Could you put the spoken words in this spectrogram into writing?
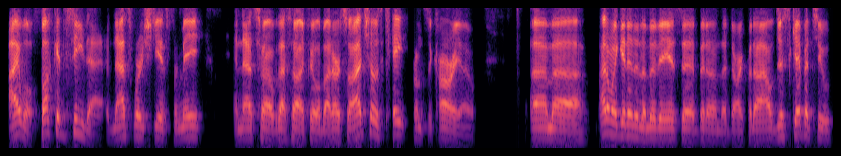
I will fucking see that, and that's where she is for me, and that's how that's how I feel about her. So I chose Kate from Sicario. Um, uh, I don't want to get into the movie; it's a bit on the dark, but I'll just skip it to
